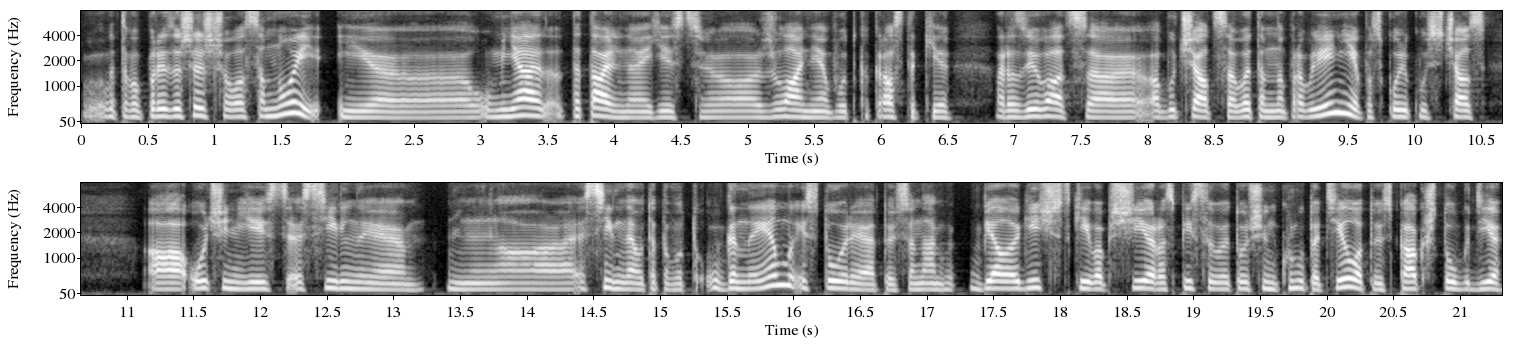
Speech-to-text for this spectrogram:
этого произошедшего со мной, и э, у меня тотальное есть э, желание вот как раз-таки развиваться, обучаться в этом направлении, поскольку сейчас очень есть сильные, а, сильная вот эта вот ГНМ история, то есть она биологически вообще расписывает очень круто тело, то есть как, что, где,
